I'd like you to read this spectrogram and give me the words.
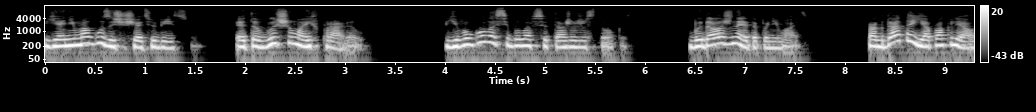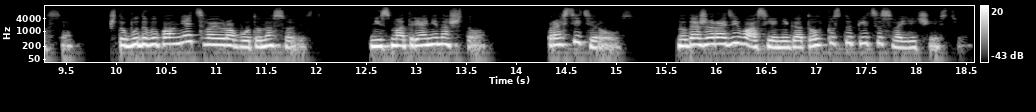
«Я не могу защищать убийцу. Это выше моих правил», в его голосе была все та же жестокость. Вы должны это понимать. Когда-то я поклялся, что буду выполнять свою работу на совесть, несмотря ни на что. Простите, Роуз, но даже ради вас я не готов поступиться своей честью.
